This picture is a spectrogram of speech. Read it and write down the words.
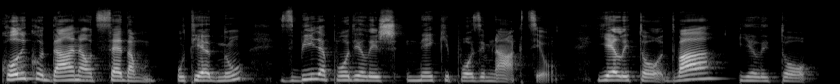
Koliko dana od sedam u tjednu zbilja podijeliš neki poziv na akciju? Je li to dva, je li to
